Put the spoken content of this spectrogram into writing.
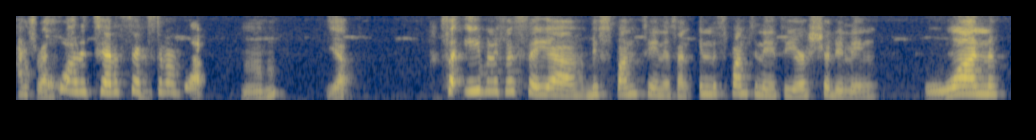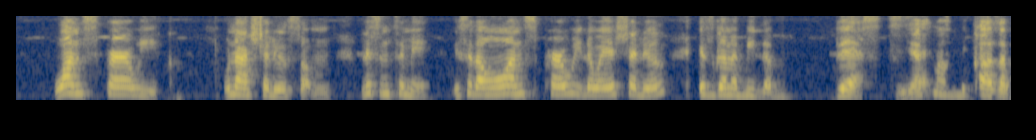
That's right. quality of the sex, you know. Mm-hmm. Yep. So even if you say yeah, be spontaneous, and in the spontaneity you're scheduling one once per week. When I schedule something, listen to me. You said that once per week, the way you schedule, it's gonna be the best. Yes, ma'am. Because of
